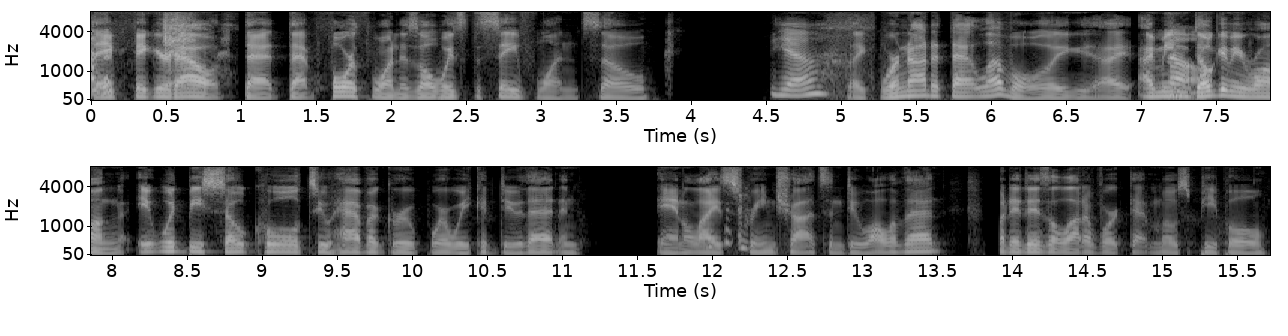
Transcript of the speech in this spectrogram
they figured out that that fourth one is always the safe one. So yeah. like we're not at that level. Like, I I mean, No. don't get me wrong. It would be so cool to have a group where we could do that and analyze screenshots and do all of that. But it is a lot of work that most people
